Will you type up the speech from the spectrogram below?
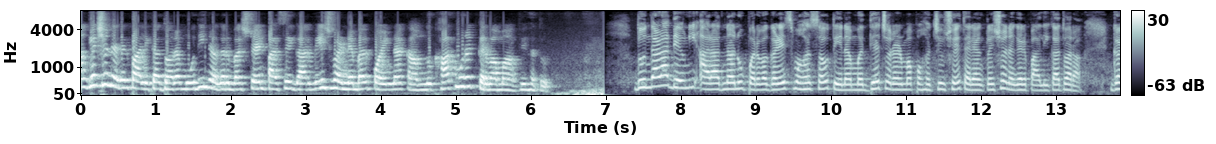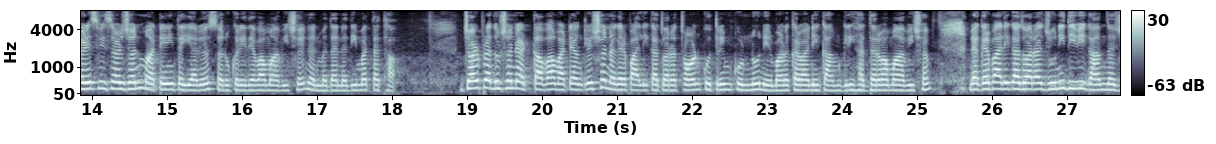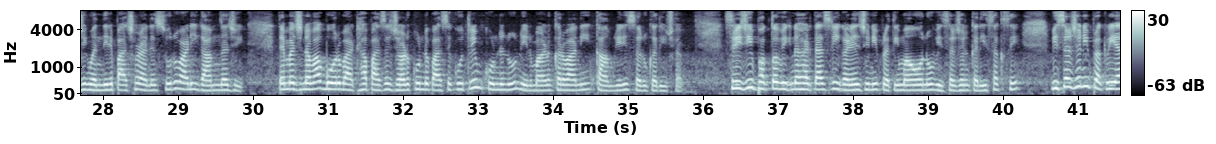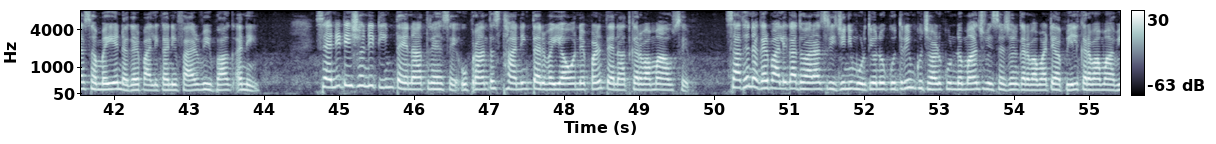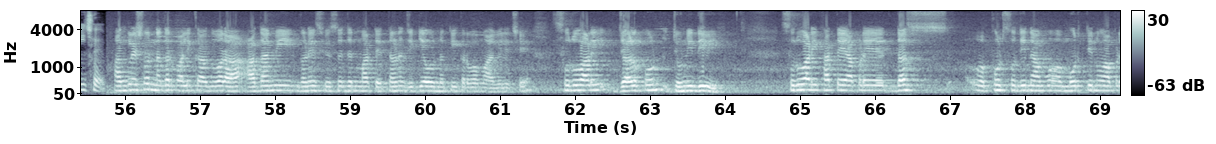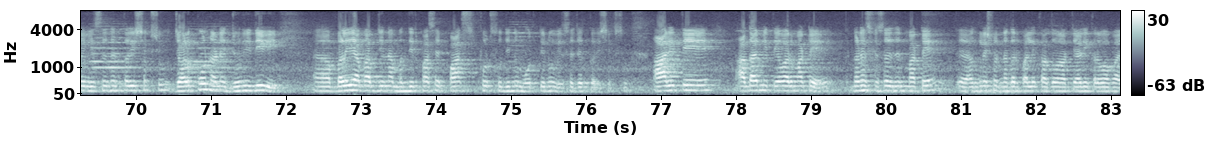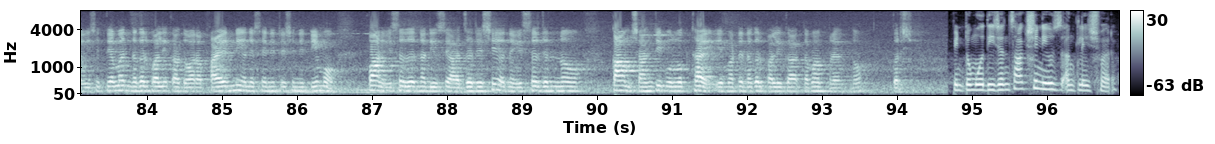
અંકલેશ્વર નગરપાલિકા દ્વારા મોદીનગર bus stand પાસે ગાર્બેજ વર્નેબલ પોઈન્ટના કામનું ખાતમુહૂર્ત કરવામાં આવ્યું હતું. દુંદાળા દેવની આરાધનાનું પર્વ ગણેશ મહોત્સવ તેના મધ્ય ચરણમાં પહોંચ્યું છે ત્યારે અંકલેશ્વર નગરપાલિકા દ્વારા ગણેશ વિસર્જન માટેની તૈયારીઓ શરૂ કરી દેવામાં આવી છે નર્મદા નદીમાં તથા જળ પ્રદૂષણને અટકાવવા માટે અંકલેશ્વર નગરપાલિકા દ્વારા ત્રણ કૃત્રિમ કુંડનું નિર્માણ કરવાની કામગીરી હાથ ધરવામાં આવી છે. નગરપાલિકા દ્વારા જૂની દીવી ગામ નજીક મંદિર પાછળ અને સુરવાડી ગામ નજીક તેમજ નવા બોરબાઠા પાસે જળકુંડ પાસે કૃત્રિમ કુંડનું નિર્માણ કરવાની કામગીરી શરૂ કરી છે. શ્રીજી ભક્તો વિઘ્નહર્તા શ્રી ગણેશજીની પ્રતિમાઓનું વિસર્જન કરી શકશે. વિસર્જનની પ્રક્રિયા સમયે નગરપાલિકાની ફાયર વિભાગ અને સેનિટેશનની ટીમ તૈનાત રહેશે. ઉપરાંત સ્થાનિક તરવૈયાઓને પણ તૈનાત કરવામાં આવશે. સાથે નગરપાલિકા દ્વારા શ્રીજીની મૂર્તિઓનું કૃત્રિમ જળકુંડમાં જ વિસર્જન કરવા માટે અપીલ કરવામાં આવી છે. અંકલેશ્વર નગરપાલિકા દ્વારા આગામી ગણેશ વિસર્જન માટે ત્રણ જગ્યાઓ નક્કી કરવામાં આવેલી છે. સુરવાળી જળકુંડ, જૂની દેવી. સુરવાળી ખાતે આપણે દસ ફૂટ સુધીના મૂર્તિનું આપણે વિસર્જન કરી શકશું. જળકુંડ અને જૂની દેવી બળિયા બાપજીના મંદિર પાસે પાંચ ફૂટ સુધીની મૂર્તિનું વિસર્જન કરી શકશું. આ રીતે આગામી તહેવાર માટે, ગણેશ વિસર્જન માટે અંકલેશ્વર નગરપાલિકા દ્વારા તૈયારી કરવામાં આવી છે. તેમજ નગરપાલિકા દ્વારા ફાયરની અને સેનિટેશનની ટીમો પણ વિસર્જનના દિવસે હાજર રહેશે અને વિસર્જનનો કામ શાંતિપૂર્વક થાય એ માટે નગરપાલિકા તમામ પ્રયત્નો કરશે. પિન્ટુ મોદી, જનસાક્ષી ન્યૂઝ અંકલેશ્વર.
